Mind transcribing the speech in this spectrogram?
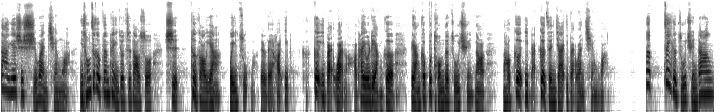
大约是十万千瓦。你从这个分配你就知道说是特高压为主嘛，对不对？好，一各一百万了，好，它有两个两个不同的族群，然后然后各一百各增加一百万千瓦。那这个族群当然。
